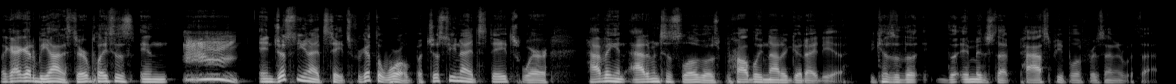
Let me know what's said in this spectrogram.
Like I got to be honest, there are places in in just the United States, forget the world, but just the United States where having an Adventist logo is probably not a good idea because of the the image that past people have presented with that.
